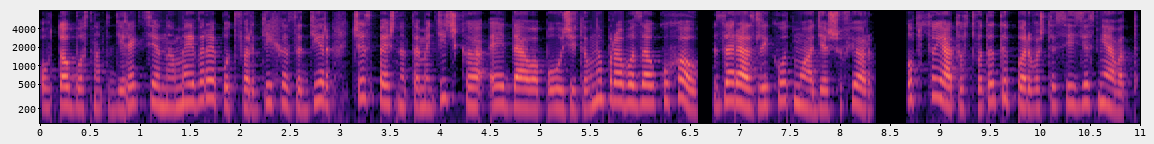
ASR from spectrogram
От областната дирекция на МВР потвърдиха за ДИР, че спешната медичка е дала положителна проба за алкохол, за разлика от младия шофьор. Обстоятелствата те първа ще се изясняват.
